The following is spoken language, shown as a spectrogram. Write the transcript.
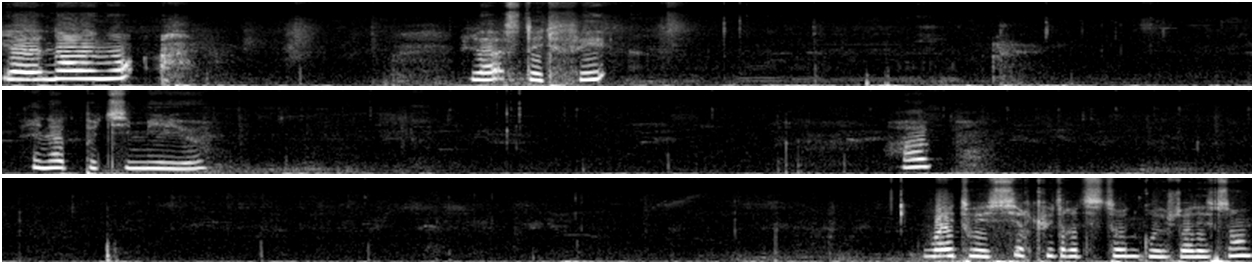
Et normalement, là, c'est fait. Et notre petit milieu. Hop. Vous voyez tous les circuits de redstone que je dois descendre.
